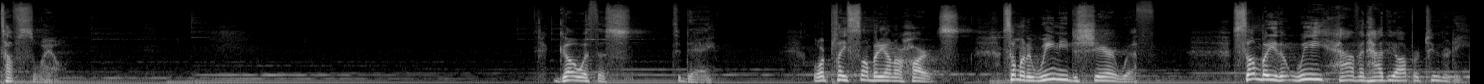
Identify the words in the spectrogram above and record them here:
tough soil. Go with us today. Lord, place somebody on our hearts, someone that we need to share with somebody that we haven't had the opportunity.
